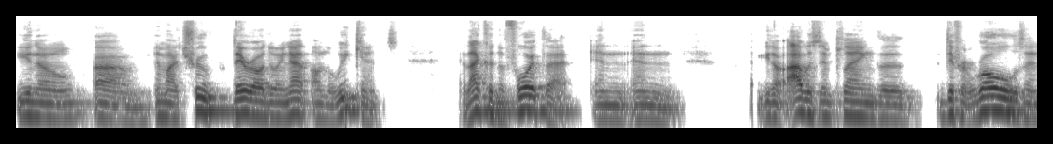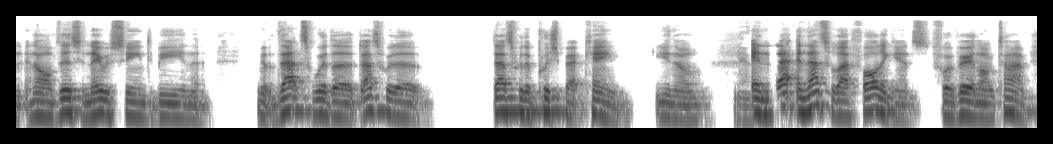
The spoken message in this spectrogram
you know, um, in my troop, they were all doing that on the weekends, and I couldn't afford that. And and you know, I was then playing the different roles and and all of this, and they were seen to be in the, you know, that's where the that's where the that's where the pushback came. You know, yeah. And that and that's what I fought against for a very long time.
